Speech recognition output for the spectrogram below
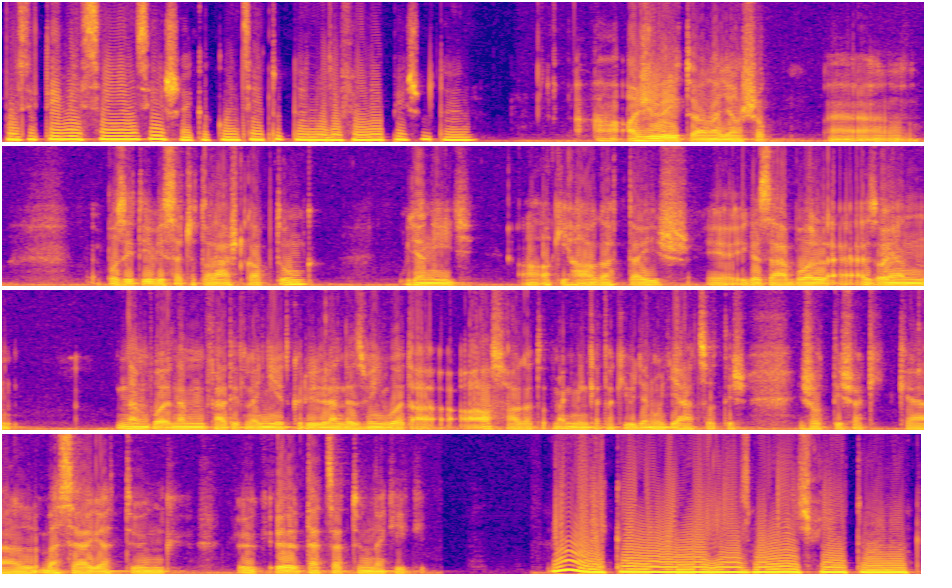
pozitív visszajelzések a koncert után, vagy a fellépés után? A, a zsűritől nagyon sok uh, pozitív visszacsatolást kaptunk, ugyanígy a, aki hallgatta is, igazából ez olyan nem volt, nem feltétlenül egy nyílt körű rendezvény volt, az hallgatott meg minket, aki ugyanúgy játszott, és, és ott is, akikkel beszélgettünk, ők, ő, tetszettünk nekik. Mennyire könnyű vagy nehéz, mert négy fiatalnak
